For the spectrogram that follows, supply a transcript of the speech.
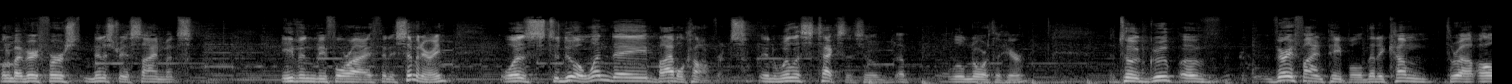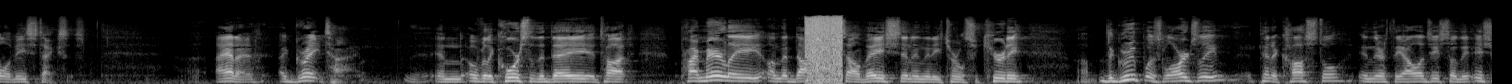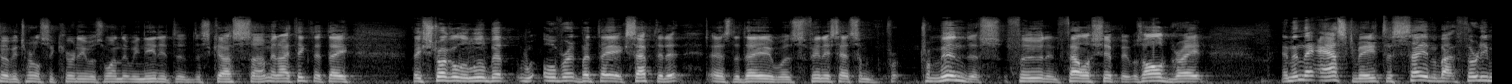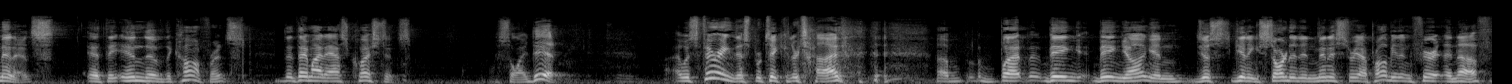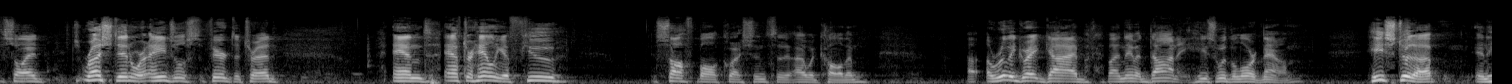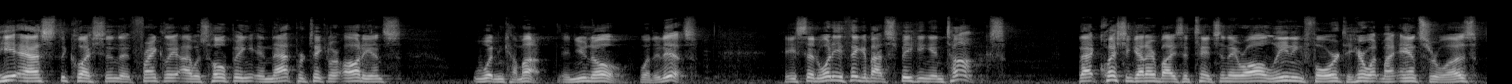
One of my very first ministry assignments, even before I finished seminary, was to do a one day Bible conference in Willis, Texas, you know, a little north of here, to a group of very fine people that had come throughout all of East Texas. I had a, a great time. And over the course of the day, it taught primarily on the doctrine of salvation and then eternal security. The group was largely Pentecostal in their theology, so the issue of eternal security was one that we needed to discuss some. And I think that they they struggled a little bit over it, but they accepted it as the day was finished. Had some fr- tremendous food and fellowship. It was all great. And then they asked me to save about 30 minutes at the end of the conference that they might ask questions. So I did. I was fearing this particular time, uh, but being, being young and just getting started in ministry, I probably didn't fear it enough. So I rushed in where angels feared to tread. And after handling a few softball questions, I would call them, a really great guy by the name of Donnie, he's with the Lord now, he stood up and he asked the question that, frankly, I was hoping in that particular audience wouldn't come up, and you know what it is. He said, What do you think about speaking in tongues? That question got everybody's attention. They were all leaning forward to hear what my answer was.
